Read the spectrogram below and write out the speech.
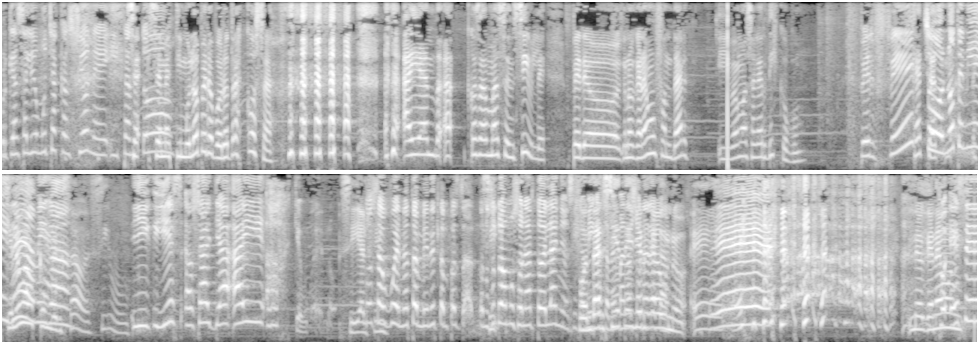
porque han salido muchas canciones y tanto... se me estimuló, pero por otras cosas. Hay ah, cosas más sensibles. Pero nos ganamos un fondar y vamos a sacar disco, po. Perfecto, Cacha, no tenía es que idea, no amiga. sí. Y, y es, o sea, ya hay, ah, qué bueno. Sí, al Cosas fin. buenas también están pasando. Nosotros Sí. vamos a sonar todo el año, así que Fondar a 7 y acá. 1. Eh. Nos ganamos. Pues ese,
